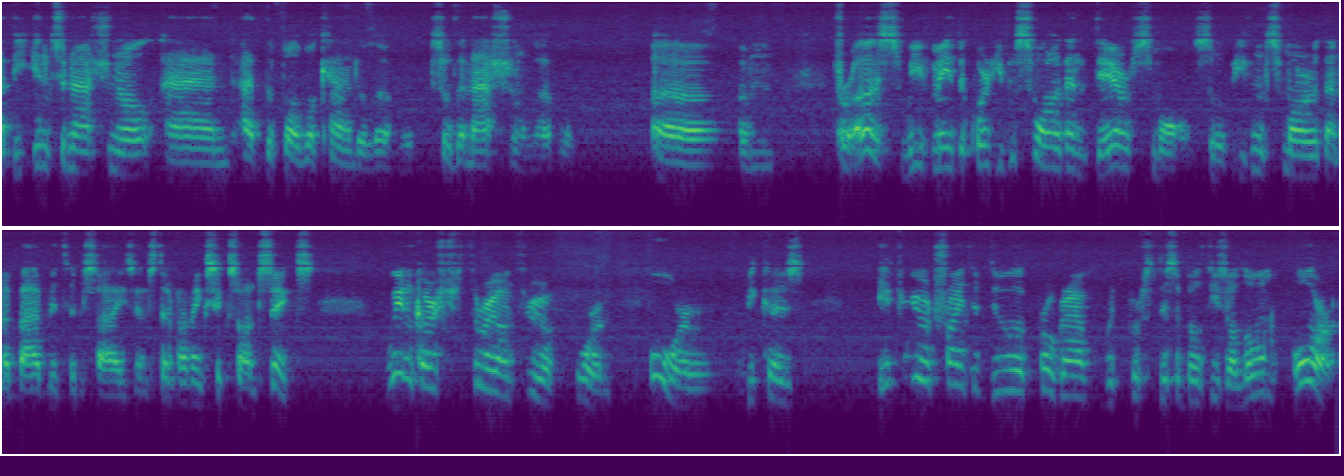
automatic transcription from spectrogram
at the international and at the Volleyball Canada level, so the national level. Uh, um, for us, we've made the court even smaller than their small, so even smaller than a badminton size. Instead of having six on six, we encourage three on three or four on four because if you're trying to do a program with with disabilities alone or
